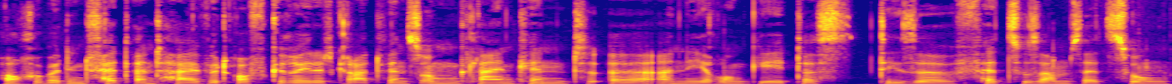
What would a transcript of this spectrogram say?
Auch über den Fettanteil wird oft geredet, gerade wenn es um Kleinkindernährung geht, dass diese Fettzusammensetzung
